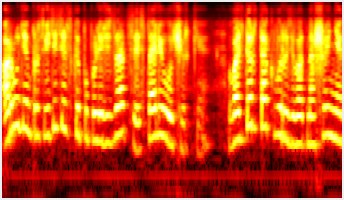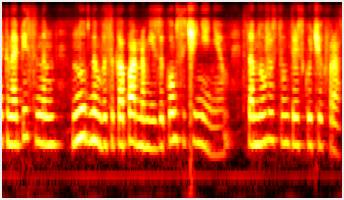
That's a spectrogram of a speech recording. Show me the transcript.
Орудием просветительской популяризации стали очерки – Вольтер так выразил отношение к написанным нудным высокопарным языком сочинениям со множеством трескучих фраз.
